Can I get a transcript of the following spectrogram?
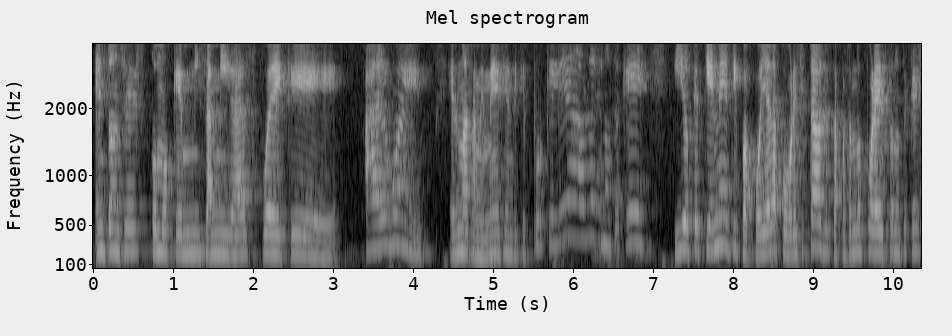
Entonces, como que mis amigas fue que ay, güey. Es más, a mí me decían de que, ¿por qué le hablas y no sé qué? Y yo, que tiene? Tipo, apoya a la pobrecita, o se está pasando por esto, no sé qué.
